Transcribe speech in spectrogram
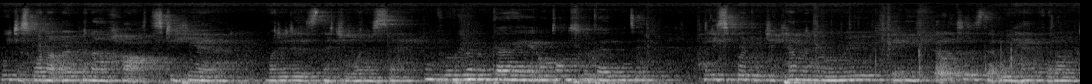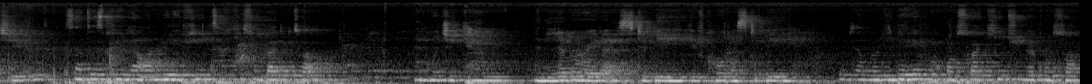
We just want to open our hearts to hear what it is that you want to say. On veut ouvrir nos cœurs et entendre ce que tu as à nous dire. Holy Spirit, would you come and remove any filters that we have that aren't you? Saint-Esprit, viens enlever les filtres qui ne sont pas de toi. And would you come and liberate us to be you've called us to be? Et viens nous libérer pour qu'on soit qui tu veux qu'on soit.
